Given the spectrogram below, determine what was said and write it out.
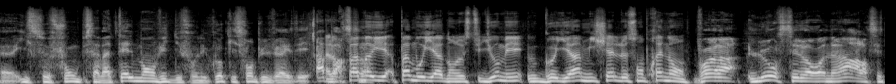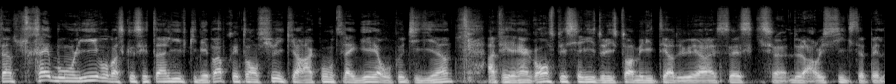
euh, ils se font, ça va tellement vite du fond du cours qu'ils se font pulvériser. À Alors, pas ça- Moya, pas Moya dans le studio, mais Goya, Michel de son prénom. Voilà, L'ours et le renard. Alors c'est un très bon livre parce que c'est un livre qui n'est pas prétentieux et qui raconte la guerre au quotidien avec un grand spécialiste de l'histoire militaire du RSS, de la Russie, qui s'appelle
